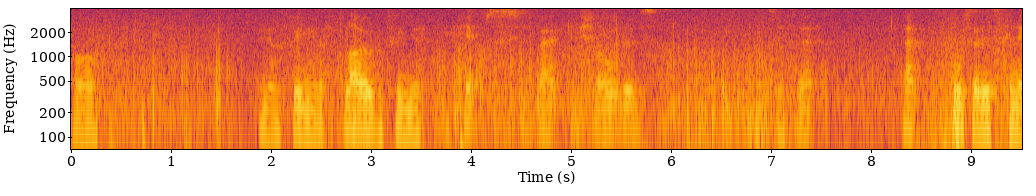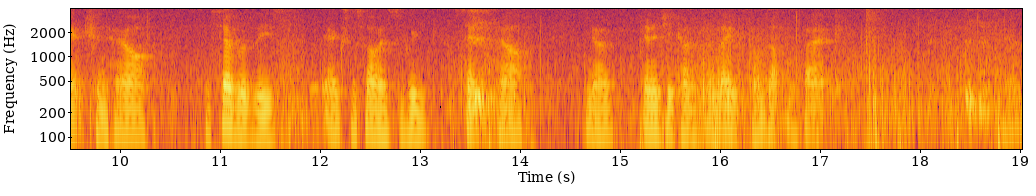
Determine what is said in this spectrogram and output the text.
for you know feeling the flow between your hips, your back, your shoulders. that that also this connection how in several of these exercises we sensed how you know energy kind of the legs comes up the back. Yeah.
